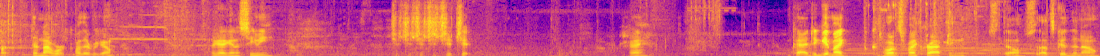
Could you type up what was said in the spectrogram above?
Oh, did not work? Oh, there we go. That guy gonna see me? Shit, shit, shit, shit, shit, shit. Okay. Okay, I did get my components for my crafting still, so that's good to know.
